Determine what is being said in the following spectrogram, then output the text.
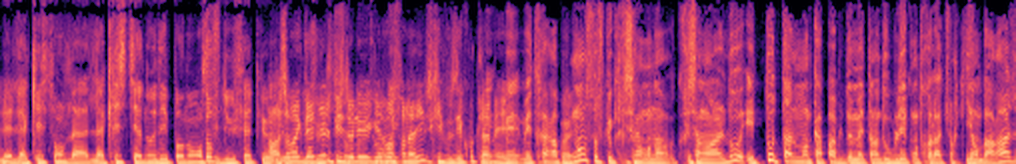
la, la question de la, de la Cristiano dépendance Sauf- et du fait que Alors, j'aimerais que Daniel qui puisse donner également son avis, parce qu'il vous écoute là, mais, mais. mais- mais très rapidement, sauf que Cristiano Ronaldo- Cristiano Ronaldo est totalement capable de mettre un doublé contre la Turquie en barrage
